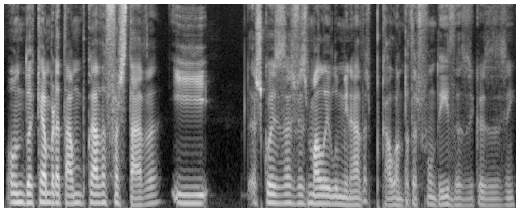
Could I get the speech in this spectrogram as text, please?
onde a câmara está um bocado afastada e as coisas às vezes mal iluminadas, porque há lâmpadas fundidas e coisas assim,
